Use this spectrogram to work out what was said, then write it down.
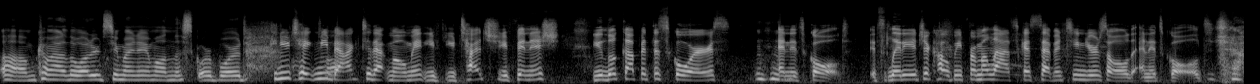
um, come out of the water and see my name on the scoreboard. Can you take me back to that moment? You, you touch, you finish, you look up at the scores, and it's gold. It's Lydia Jacoby from Alaska, 17 years old, and it's gold. Yeah,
